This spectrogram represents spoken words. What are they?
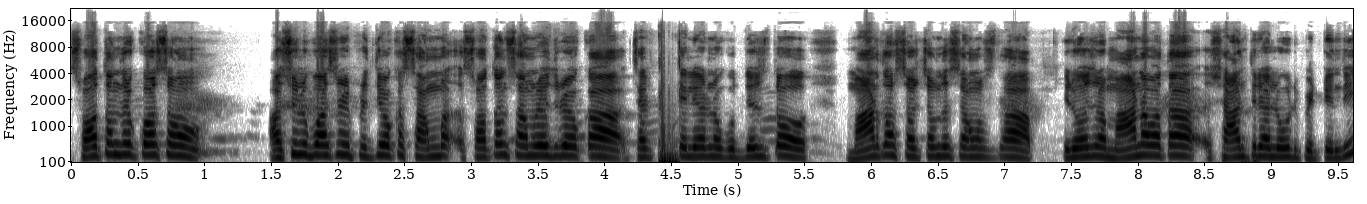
స్వాతంత్రం కోసం అసలు భాషని ప్రతి ఒక్క సమ స్వతంత్ర సమరోధుల యొక్క చరిత్ర తెలియాలన్న ఒక ఉద్దేశంతో మానవ స్వచ్ఛంద సంస్థ ఈ రోజున మానవత శాంతి ర్యాలీ ఒకటి పెట్టింది.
